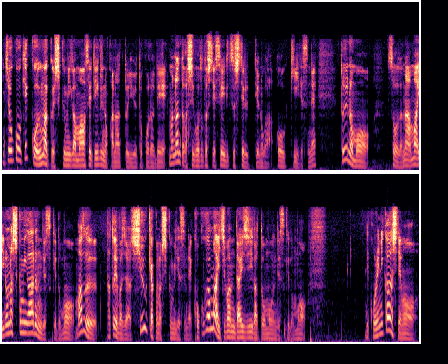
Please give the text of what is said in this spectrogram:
一応こう結構うまく仕組みが回せているのかなというところで、まあなんとか仕事として成立してるっていうのが大きいですね。というのも、そうだな、まあいろんな仕組みがあるんですけども、まず、例えばじゃあ集客の仕組みですね。ここがまあ一番大事だと思うんですけども、で、これに関しても、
